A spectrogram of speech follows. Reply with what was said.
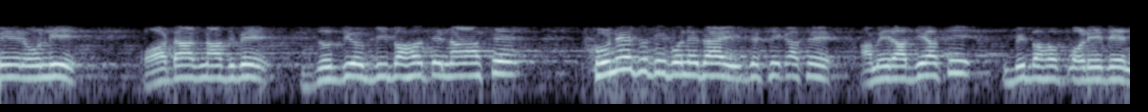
মেয়ের অলি অর্ডার না দিবে, যদিও বিবাহতে না আসে ফোনে যদি বলে দেয় যে, ঠিক আছে, আমি রাজি আছি, বিবাহ পড়িয়ে দেন।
